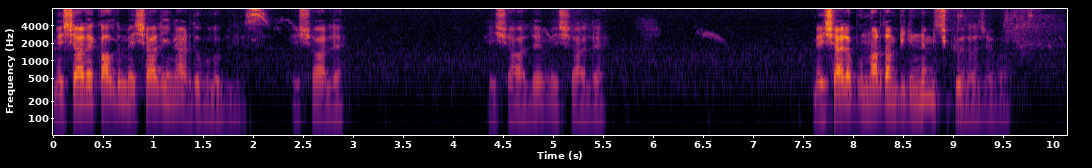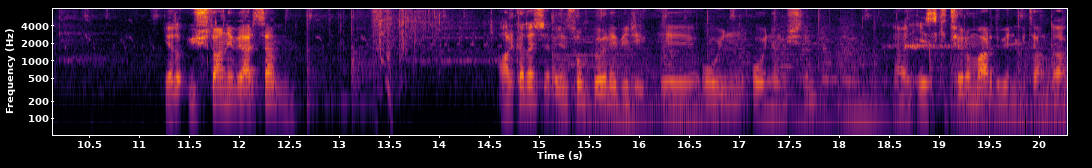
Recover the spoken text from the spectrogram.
Meşale kaldı. Meşaleyi nerede bulabiliriz? Meşale. Meşale, meşale. Meşale bunlardan birinde mi çıkıyordu acaba? Ya da 3 tane versem mi? Arkadaşlar en son böyle bir e, oyun oynamıştım. Yani eski çarım vardı benim bir tane daha.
